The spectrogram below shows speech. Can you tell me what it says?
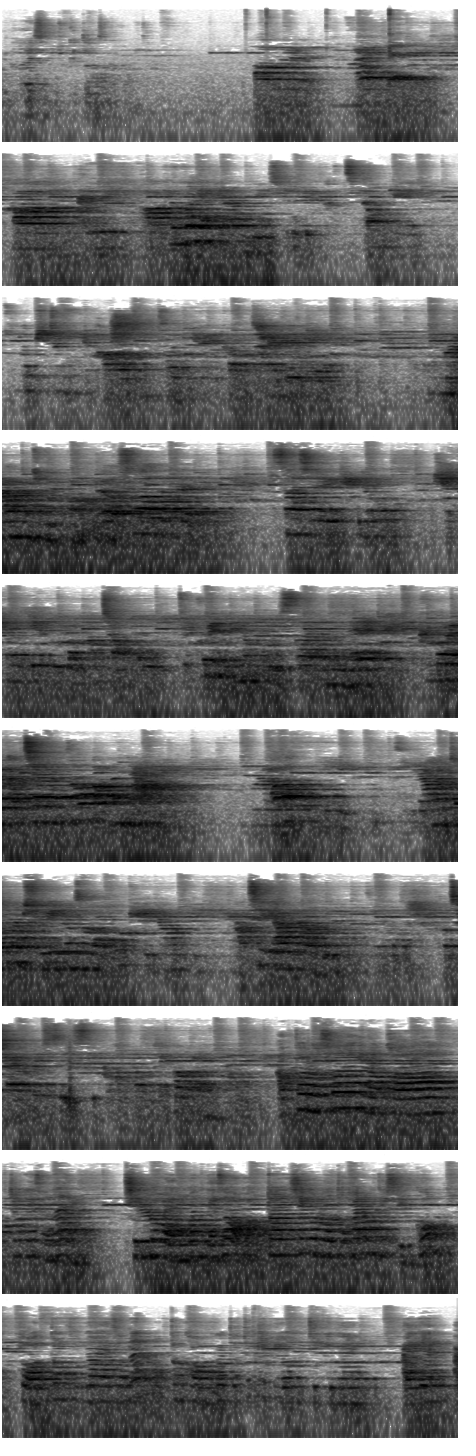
줄이면서라도 개념이 같이 하면 문제는 더잘 풀수 있을 것 같다고 생각을 합니다. 앞으로 수학이나 과학 쪽에서는 진로와 연관돼서 어떤 식으로 더 활용될 수 있고 또 어떤 분야에서는 어떤 과목을 더 특히 배우는지 등을 알려,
